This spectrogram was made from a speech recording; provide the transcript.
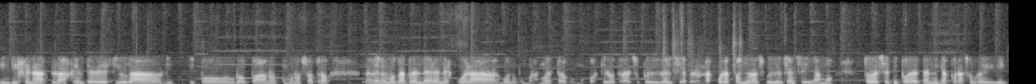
indígena, la gente de ciudad tipo Europa, como nosotros, la debemos de aprender en escuelas, bueno, como la nuestra, como cualquier otra de supervivencia, pero en la Escuela Española de Supervivencia enseñamos todo ese tipo de técnicas para sobrevivir.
